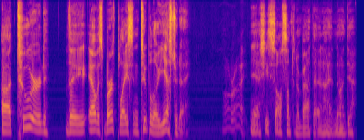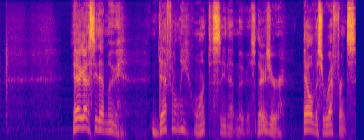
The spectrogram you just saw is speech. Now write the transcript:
uh, toured the Elvis birthplace in Tupelo yesterday. All right. Yeah, she saw something about that. and I had no idea. Yeah, I got to see that movie. Definitely want to see that movie. So there's your Elvis reference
